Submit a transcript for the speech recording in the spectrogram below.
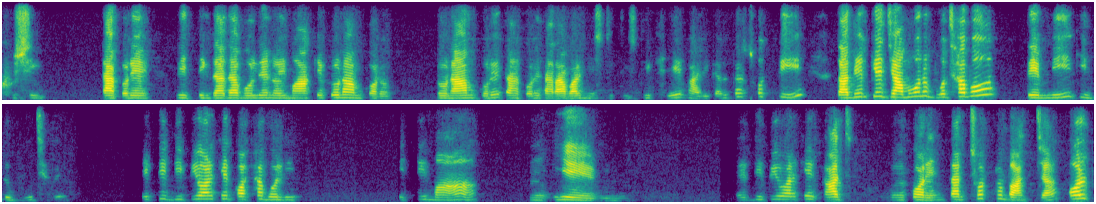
খুশি। তারপরে ঋত্বিক দাদা বললেন, ওই মাকে প্রণাম করো। প্রণাম করে তারপরে তারা আবার মিষ্টি টিষ্টি খেয়ে বাড়ি গেল তা সত্যি তাদেরকে যেমন বোঝাবো, তেমনি কিন্তু বুঝবে। একটি ডিপি ওয়ার্কের কথা বলি। একটি মা ইয়ে ডিপি ওয়ার্কের কাজ করেন, তার ছোট্ট বাচ্চা অল্প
